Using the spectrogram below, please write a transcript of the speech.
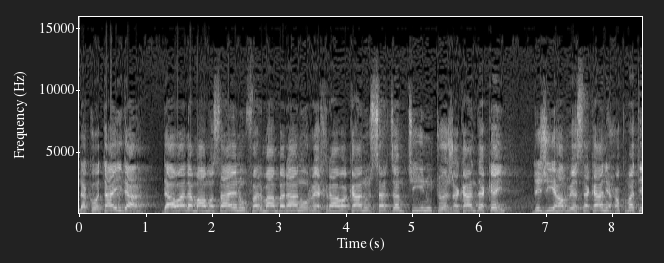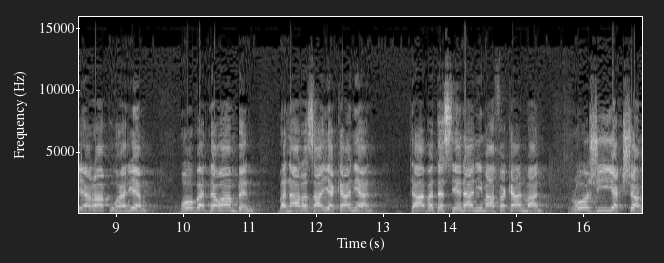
لە کۆتاییدا داوا لە مامۆستایان و فەرمانبەران و ڕێکخراوەکان و سەرجەم چین و توێژەکان دەکەین دژی هەڵوێستەکانی حکومەتی عێراق و هەرێم بۆ بەردەوام بن بە ناڕەزاییەکانیان تا بەدەستهێنانی مافەکانمان ڕۆژی یەکشەم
